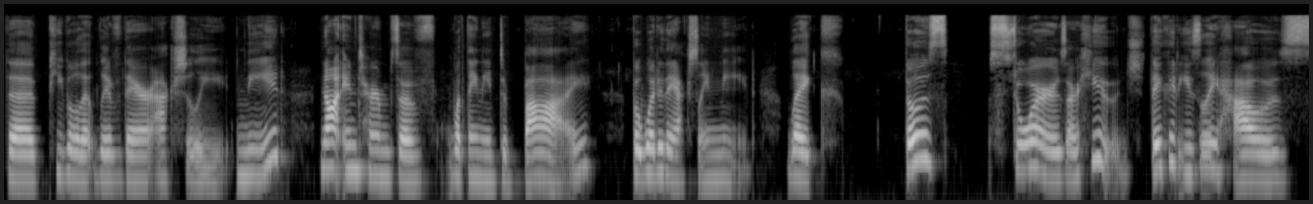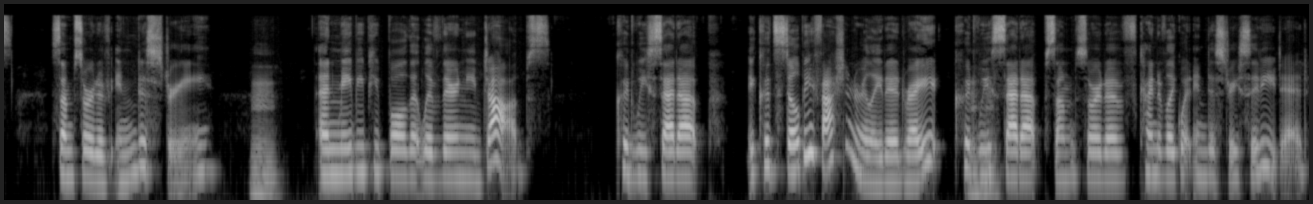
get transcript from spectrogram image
the people that live there actually need, not in terms of what they need to buy, but what do they actually need? Like, those stores are huge. They could easily house some sort of industry, Mm. and maybe people that live there need jobs. Could we set up? It could still be fashion related, right? Could we Mhm. set up some sort of kind of like what Industry City did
